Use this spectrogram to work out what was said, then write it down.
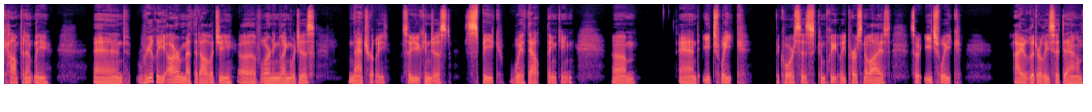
confidently, and really our methodology of learning languages naturally so you can just speak without thinking. Um, and each week, the course is completely personalized. So each week, I literally sit down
